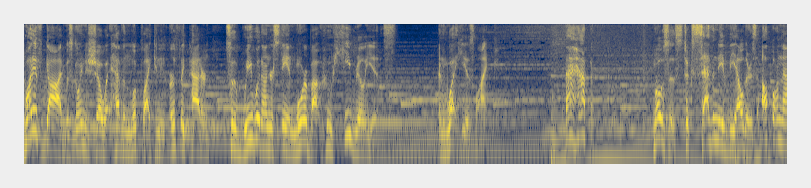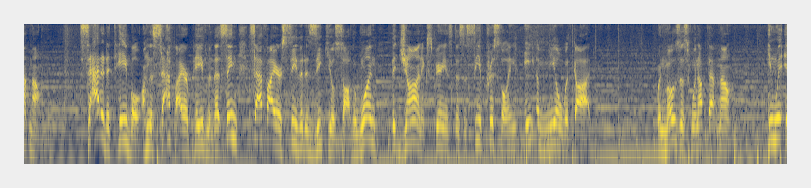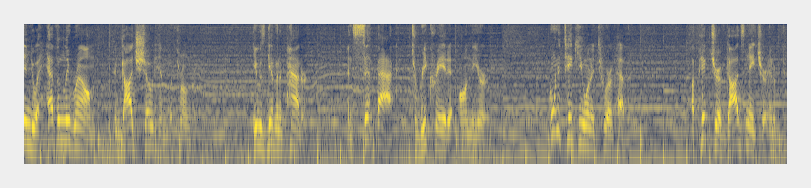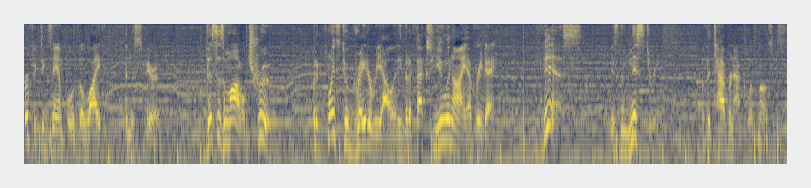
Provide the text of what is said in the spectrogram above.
What if God was going to show what heaven looked like in an earthly pattern so that we would understand more about who He really is and what He is like? That happened. Moses took 70 of the elders up on that mountain, sat at a table on the sapphire pavement, that same sapphire sea that Ezekiel saw, the one that John experienced as a sea of crystal, and he ate a meal with God. When Moses went up that mountain, he went into a heavenly realm and God showed him the throne room. He was given a pattern and sent back to recreate it on the earth. I want to take you on a tour of heaven, a picture of God's nature and a perfect example of the life and the Spirit. This is a model, true, but it points to a greater reality that affects you and I every day. This is the mystery of the tabernacle of Moses.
